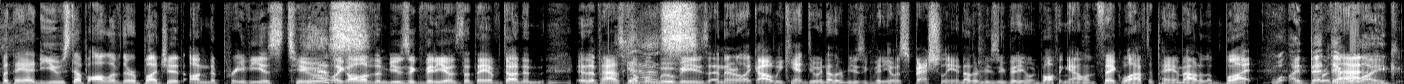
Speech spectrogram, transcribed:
but they had used up all of their budget on the previous two Yes. like all of the music videos that they have done in, in the past couple movies and they're like oh we can't do another music video especially another music video involving Alan Thicke we'll have to pay him out of the butt Well, I bet they that. were like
